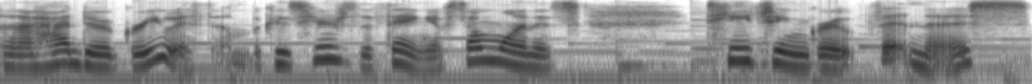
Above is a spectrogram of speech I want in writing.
And I had to agree with them because here's the thing: if someone is teaching group fitness,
